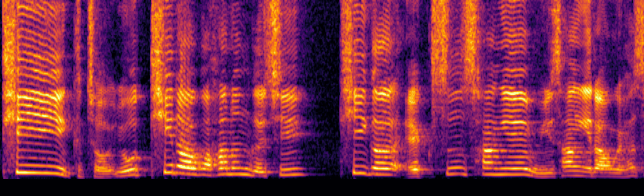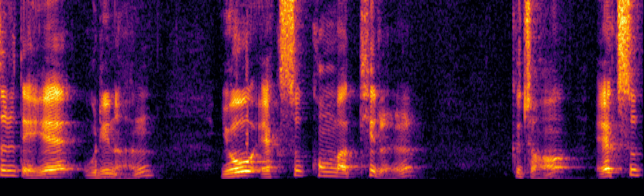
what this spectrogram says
t, 그쵸. 요 t라고 하는 것이 t가 x상의 위상이라고 했을 때에 우리는 요 x, t를 그쵸. x,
